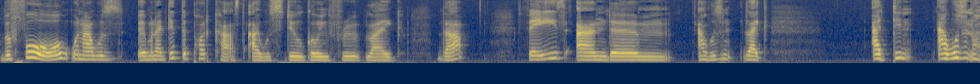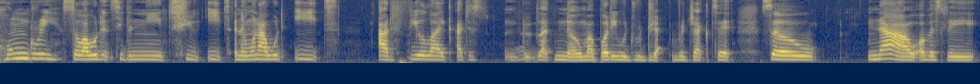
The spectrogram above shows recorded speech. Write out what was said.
Before, when I was uh, when I did the podcast, I was still going through like that phase, and um, I wasn't like, I didn't, I wasn't hungry, so I wouldn't see the need to eat. And then when I would eat, I'd feel like I just like no, my body would reject reject it. So now, obviously,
